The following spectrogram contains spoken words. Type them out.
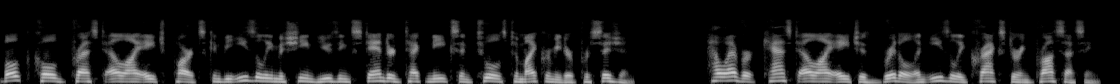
Bulk cold-pressed LiH parts can be easily machined using standard techniques and tools to micrometer precision. However, cast LiH is brittle and easily cracks during processing.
